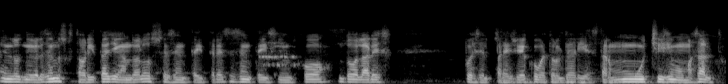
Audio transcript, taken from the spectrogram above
en los niveles en los que está ahorita llegando a los 63, 65 dólares, pues el precio de Ecopetrol debería estar muchísimo más alto.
